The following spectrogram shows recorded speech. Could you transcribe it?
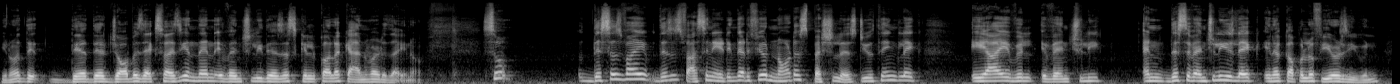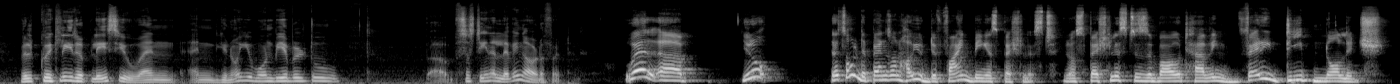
You know they, their their job is xyz and then eventually there's a skill called a canva designer so this is why this is fascinating that if you're not a specialist, do you think like AI will eventually and this eventually is like in a couple of years even will quickly replace you and and you know you won't be able to uh, sustain a living out of it? Well uh, you know that's all depends on how you define being a specialist. You know specialist is about having very deep knowledge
